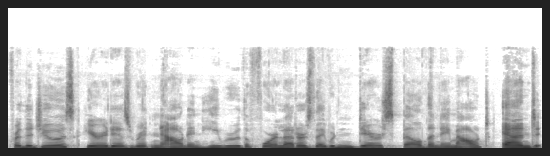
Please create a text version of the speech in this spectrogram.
for the Jews. Here it is written out in Hebrew, the four letters. They wouldn't dare spell the name out. And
